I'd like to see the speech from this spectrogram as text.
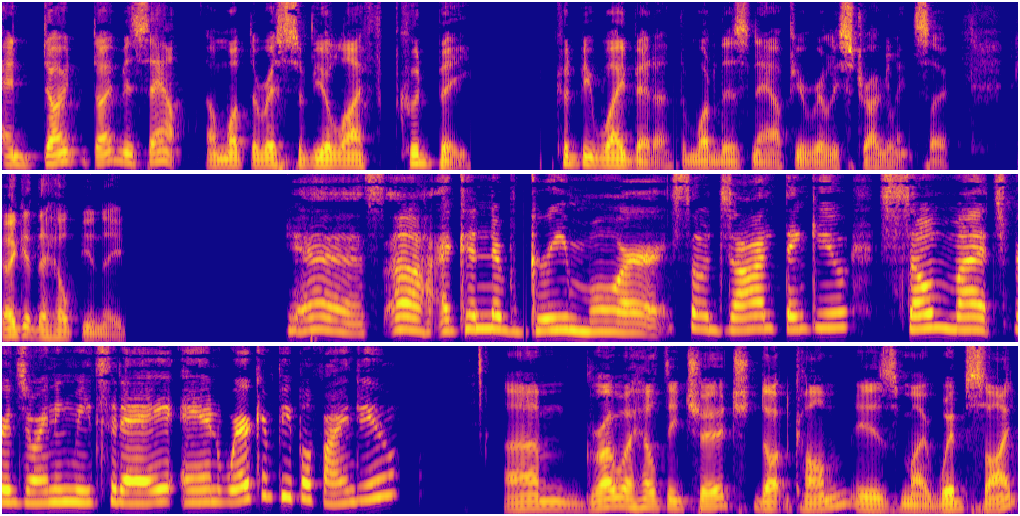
And don't don't miss out on what the rest of your life could be. Could be way better than what it is now if you're really struggling. So go get the help you need. Yes. Oh, I couldn't agree more. So, John, thank you so much for joining me today. And where can people find you? Um, growahealthychurch.com is my website.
